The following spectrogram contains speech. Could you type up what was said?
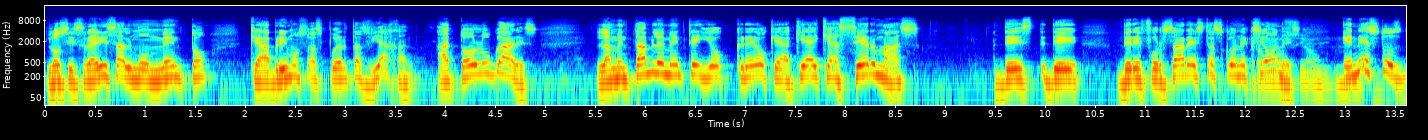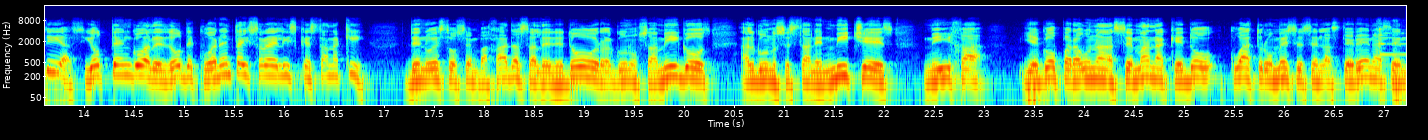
Los israelíes al momento que abrimos las puertas viajan a todos lugares. Lamentablemente yo creo que aquí hay que hacer más de, de, reforzar estas conexiones. En estos días yo tengo alrededor de 40 israelíes que están aquí, de nuestras embajadas alrededor, algunos amigos, algunos están en Miches, mi hija llegó para una semana, quedó cuatro meses en las Terenas, en,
